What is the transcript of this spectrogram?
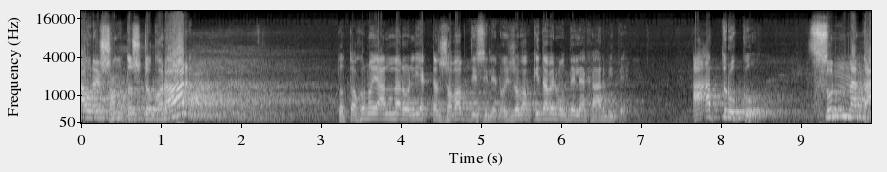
কাউরে সন্তুষ্ট করার তো তখন ওই আল্লাহর অলি একটা জবাব দিছিলেন। ওই জবাব কিতাবের মধ্যে লেখা আরবিতে। আত্রুকু সুন্নাতা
